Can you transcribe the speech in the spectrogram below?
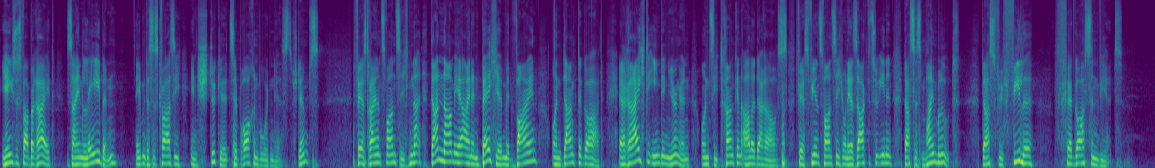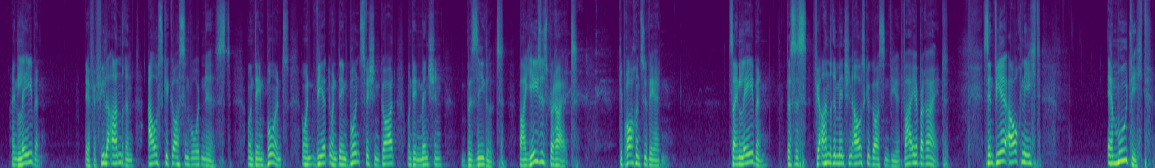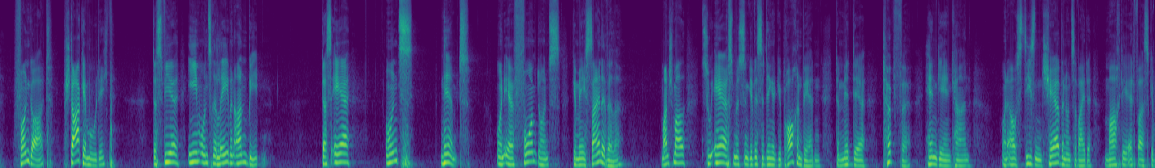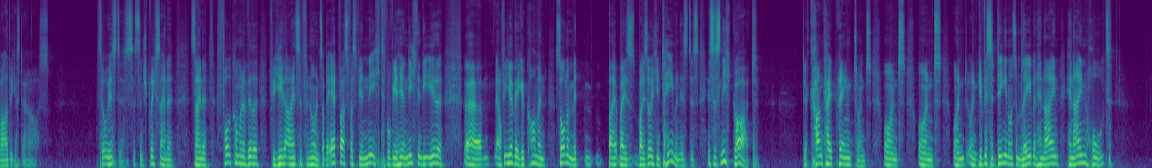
Jesus war bereit, sein Leben, eben dass es quasi in Stücke zerbrochen worden ist. Stimmt's? Vers 23. Na, dann nahm er einen Becher mit Wein und dankte Gott. Er reichte ihn den Jüngern und sie tranken alle daraus. Vers 24. Und er sagte zu ihnen, das ist mein Blut, das für viele vergossen wird. Ein Leben, der für viele anderen ausgegossen worden ist und den Bund und wird und den Bund zwischen Gott und den Menschen besiegelt. War Jesus bereit, gebrochen zu werden? Sein Leben, dass es für andere Menschen ausgegossen wird. War er bereit? Sind wir auch nicht ermutigt von Gott, stark ermutigt, dass wir ihm unsere Leben anbieten, dass er uns nimmt und er formt uns gemäß seiner Wille. Manchmal zuerst müssen gewisse Dinge gebrochen werden, damit der Töpfer hingehen kann und aus diesen Scherben und so weiter macht er etwas Gewaltiges daraus. So ist es. Es entspricht seine, seine vollkommene Wille für jede einzelne von uns. Aber etwas, was wir nicht, wo wir hier nicht in die Erde, äh, auf Irrwege kommen sollen mit, bei, bei, bei solchen Themen, ist es, ist es nicht Gott, der Krankheit bringt und, und, und, und, und gewisse Dinge in unserem Leben hinein, hineinholt,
